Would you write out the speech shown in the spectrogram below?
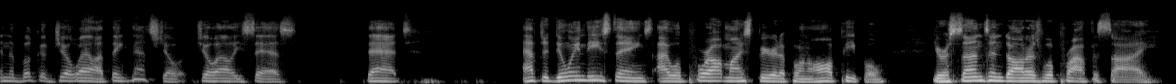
In the book of Joel, I think that's Joel, he says that after doing these things, I will pour out my spirit upon all people. Your sons and daughters will prophesy.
